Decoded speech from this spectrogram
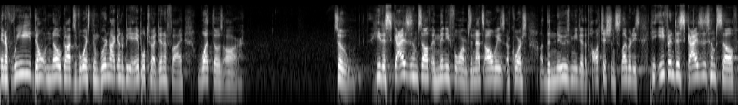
And if we don't know God's voice, then we're not going to be able to identify what those are. So he disguises himself in many forms, and that's always, of course, the news media, the politicians, celebrities. He even disguises himself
